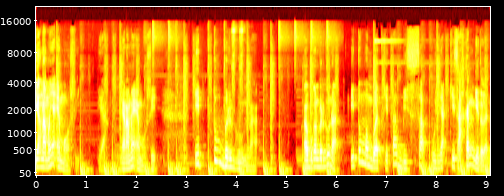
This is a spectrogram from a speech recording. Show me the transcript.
yang namanya emosi, ya, yang namanya emosi itu berguna uh, bukan berguna. Itu membuat kita bisa punya kisah kan gitu kan.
